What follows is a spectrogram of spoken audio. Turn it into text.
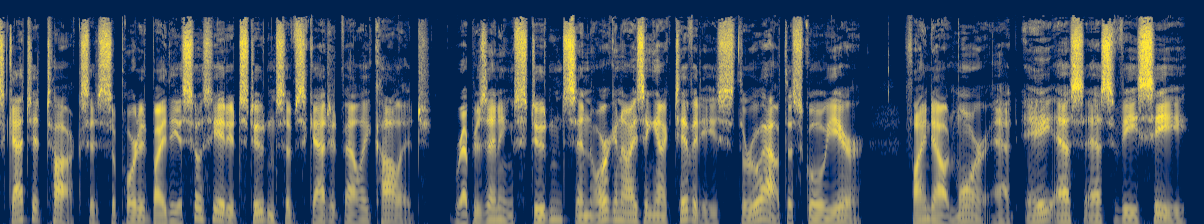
Skagit Talks is supported by the Associated Students of Skagit Valley College, representing students and organizing activities throughout the school year. Find out more at assvc.com.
